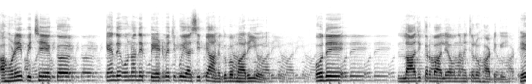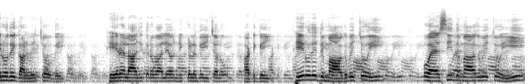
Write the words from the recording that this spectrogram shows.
ਆ ਹੁਣੇ ਪਿੱਛੇ ਇੱਕ, ਕਹਿੰਦੇ ਉਹਨਾਂ ਦੇ ਪੇਟ ਵਿੱਚ ਕੋਈ ਐਸੀ ਭਿਆਨਕ ਬਿਮਾਰੀ ਹੋਈ। ਉਹਦੇ ਇਲਾਜ ਕਰਵਾ ਲਿਆ ਉਹਨਾਂ ਨੇ, ਚਲੋ ਹਟ ਗਈ। ਫਿਰ ਉਹਦੇ ਗਲ ਵਿੱਚ ਹੋ ਗਈ। ਫਿਰ ਇਲਾਜ ਕਰਵਾ ਲਿਆ, ਉਹ ਨਿਕਲ ਗਈ, ਚਲੋ ਹਟ ਗਈ। ਫਿਰ ਉਹਦੇ ਦਿਮਾਗ ਵਿੱਚ ਹੋਈ, ਉਹ ਐਸੀ ਦਿਮਾਗ ਵਿੱਚ ਹੋਈ,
